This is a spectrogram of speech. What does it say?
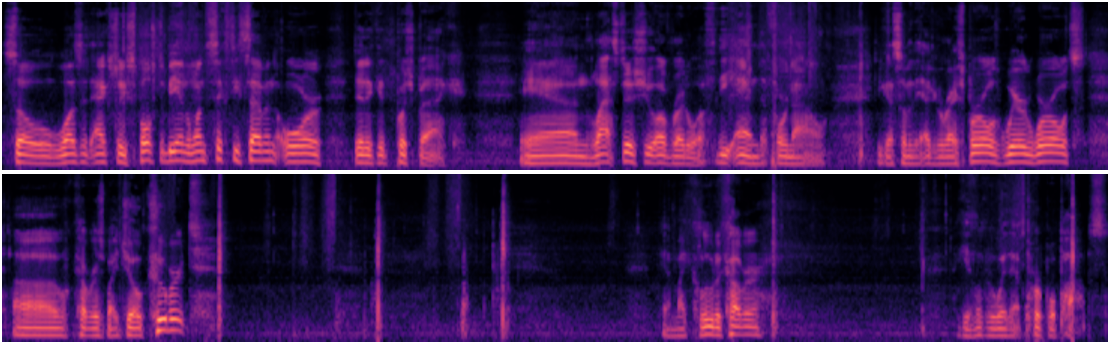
So was it actually supposed to be in 167 or did it get pushed back? And last issue of Red Wolf, the end for now. You got some of the Edgar Rice Burroughs, Weird Worlds, uh, covers by Joe Kubert. Got Mike Kaluta cover. Again, look at the way that purple pops.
